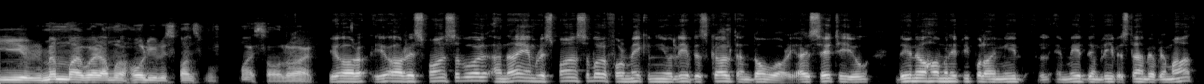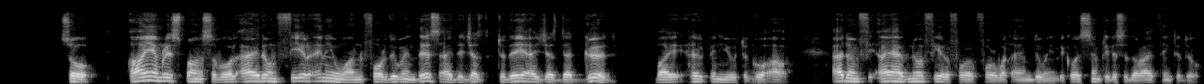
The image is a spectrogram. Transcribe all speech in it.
you remember my word. I'm gonna hold you responsible for my soul. All right. You are you are responsible, and I am responsible for making you leave this cult. And don't worry, I say to you, do you know how many people I made made them leave Islam every month? So I am responsible. I don't fear anyone for doing this. I did just today. I just did good by helping you to go out. I don't. I have no fear for for what I am doing because simply this is the right thing to do.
